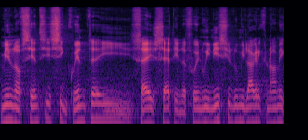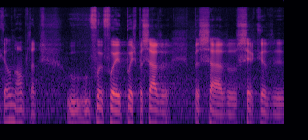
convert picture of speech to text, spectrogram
1956, 7, ainda foi no início do milagre económico alemão. Portanto, o, o, foi, foi depois passado, passado cerca de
